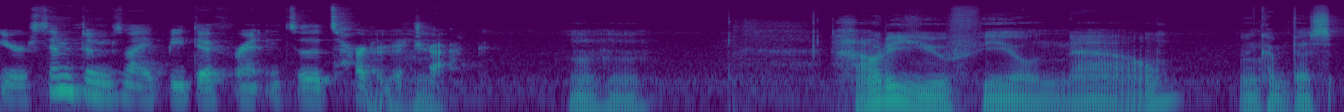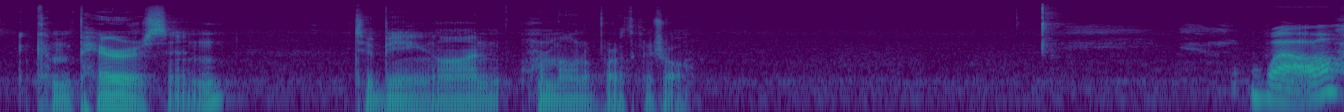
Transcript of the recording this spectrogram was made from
your symptoms might be different, and so it's harder mm-hmm. to track. Mm-hmm. How do you feel now in comparison to being on hormonal birth control? Well,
